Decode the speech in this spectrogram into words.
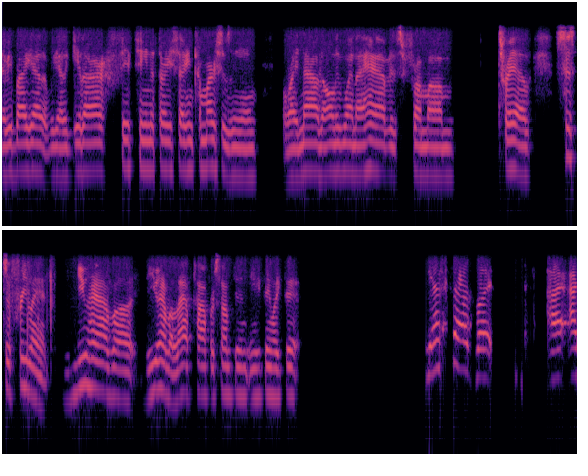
Everybody got. To, we gotta get our fifteen to thirty second commercials in. Right now, the only one I have is from um, Trev, Sister Freelance. Do you have a Do you have a laptop or something? Anything like that? Yes, sir. But I I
